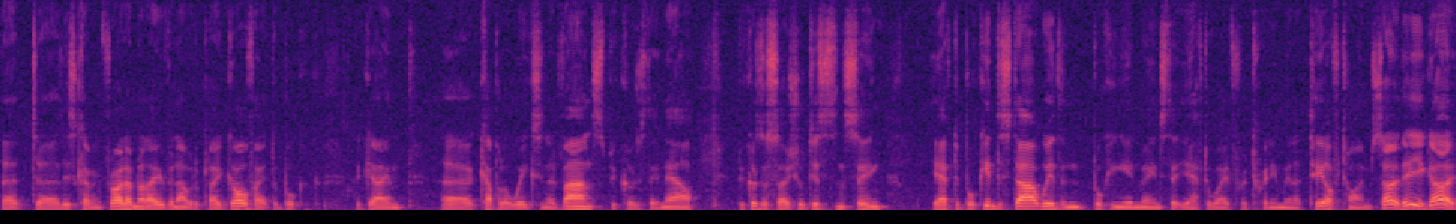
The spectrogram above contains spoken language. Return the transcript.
that uh, this coming Friday I'm not even able to play golf. I had to book a, game uh, a couple of weeks in advance because they're now, because of social distancing, you have to book in to start with, and booking in means that you have to wait for a 20 minute tee off time. So there you go.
